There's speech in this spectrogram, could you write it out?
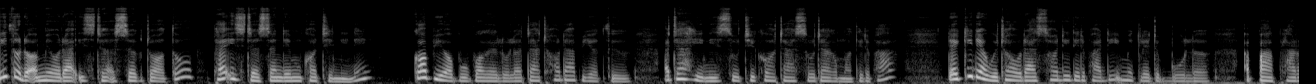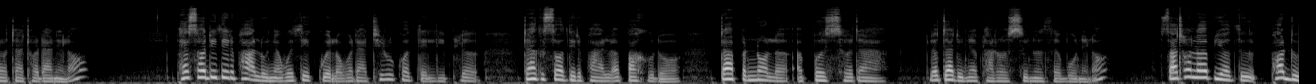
ဒီတို့တော့အမျိုးဒါအစ္စတာဆက်တော့တော့ဖဲအစ္စတာဆန်ဒေးမခတ်တီနီနေကော့ပီယောဘူပွားကလေးလတာထောတာပြီးသူအတဟီနီစုတီခေါ်တာဆိုတာကမတိတဖာတကိတဲ့ဝေထောဒါဆော်ဒီတဲ့တဖာဒီအမကလက်တဘူလအပဖလာတော့တာထောတာနေလောဖဲဆော်ဒီတဲ့တဖာလိုနေဝသိကွေလောဝဒါတီရုကောတဲ့လီဖလတာကဆော်တဲ့တဖာလအပခုတော့တာပနော့လအပစဒါလတတူနေဖလာတော့ဆုနသဘောနေလောစာထောလပြသူဖတ်ဒု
